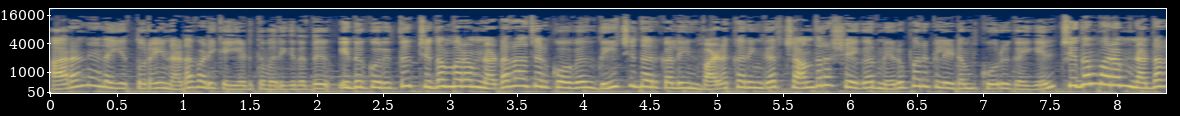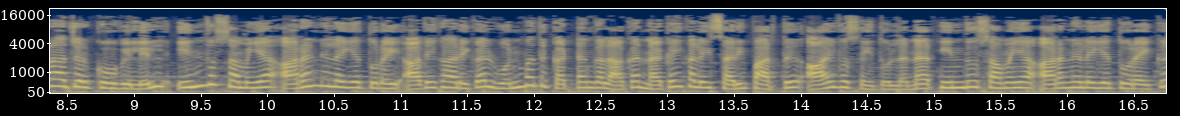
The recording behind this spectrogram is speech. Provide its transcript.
அறநிலையத்துறை நடவடிக்கை எடுத்து வருகிறது. இதுகுறித்து சிதம்பரம் நடராஜர் கோவில் தீட்சிதர்களின் வழக்கறிஞர் சந்திரசேகர் நிருபர்களிடம் கூறுகையில் சிதம்பரம் நடராஜர் கோவிலில் இந்து சமய அறநிலையத்துறை அதிகாரிகள் ஒன்பது கட்டங்களாக நகைகளை சரிபார்த்து ஆய்வு செய்துள்ளனர். இந்து சமய அறநிலையத்துறைக்கு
